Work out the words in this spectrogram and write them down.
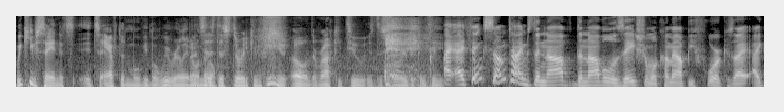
We keep saying it's it's after the movie, but we really It don't know. says the story continued. Oh, the Rocky Two is the story that continued. I, I think sometimes the nov the novelization will come out before because I, I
